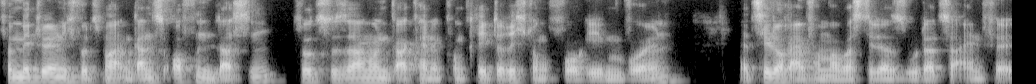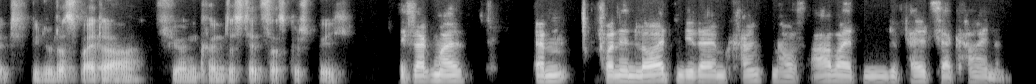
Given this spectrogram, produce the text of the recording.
vermitteln. Ich würde es mal ganz offen lassen, sozusagen, und gar keine konkrete Richtung vorgeben wollen. Erzähl doch einfach mal, was dir da so dazu einfällt, wie du das weiterführen könntest, jetzt das Gespräch. Ich sag mal, ähm, von den Leuten, die da im Krankenhaus arbeiten, gefällt es ja keinem.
